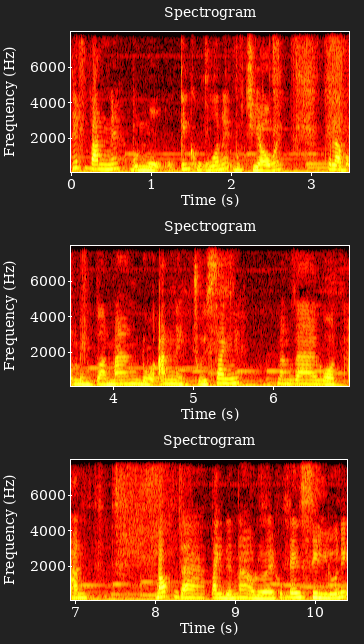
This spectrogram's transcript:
tiết văn ấy, buồn ngủ kinh khủng luôn ấy, buổi chiều ấy Thế là bọn mình toàn mang đồ ăn này, chuối xanh ấy Mang ra gọt ăn Bóc ra, tay đứa nào đứa đấy cũng đen xì luôn ý.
